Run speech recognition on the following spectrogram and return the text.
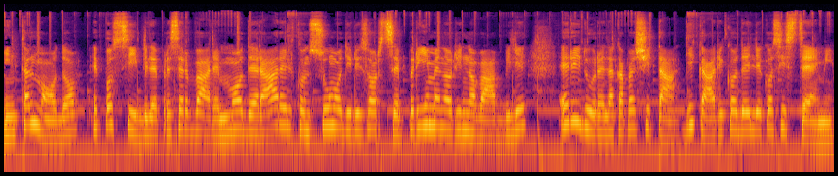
In tal modo è possibile preservare e moderare il consumo di risorse prime non rinnovabili e ridurre la capacità di carico degli ecosistemi.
